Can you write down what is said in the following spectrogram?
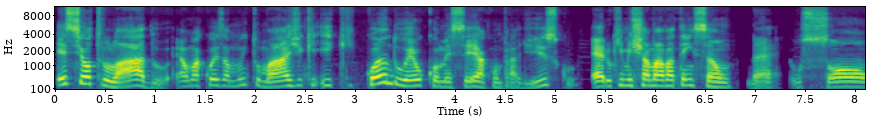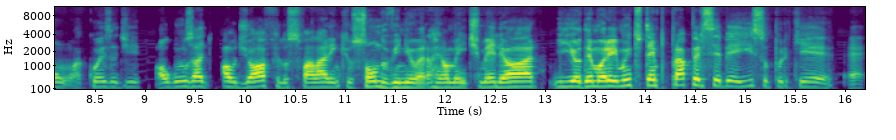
esse outro lado é uma coisa muito mágica e que quando eu comecei a comprar disco, era o que me chamava atenção, né? O som, a coisa de alguns audiófilos falarem que o som do vinil era realmente melhor. E eu demorei muito tempo para perceber isso, porque é,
